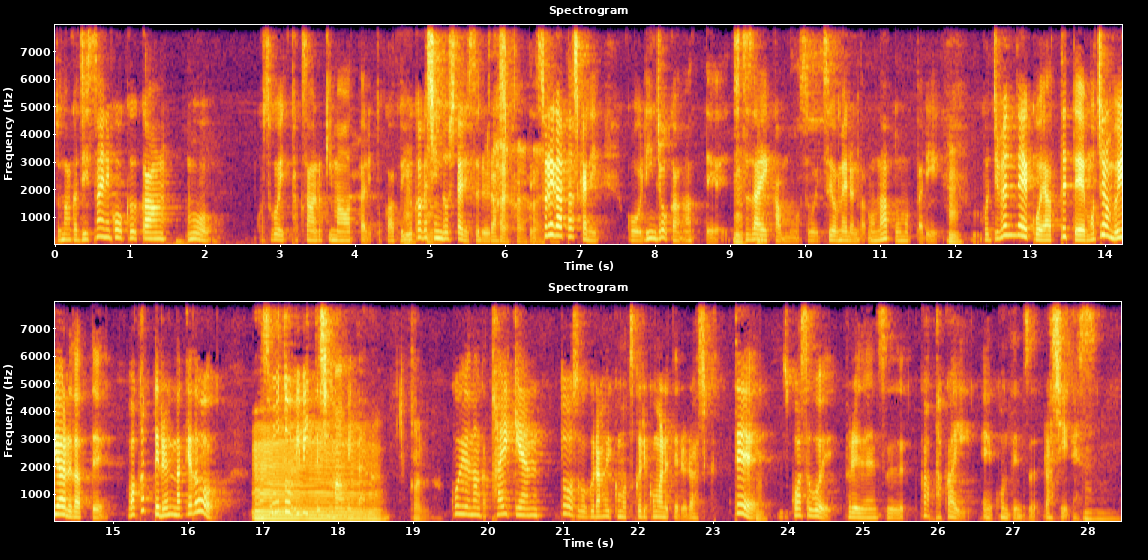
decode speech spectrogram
となんか実際にこう空間を、こうすごいたくさん歩き回ったりとか、あと床が振動したりするらしくて、それが確かにこう臨場感あって、実在感もすごい強めるんだろうなと思ったり、うん。こう自分でこうやってて、もちろん VR だって分かってるんだけど、まあ相当ビビってしまうみたいな。こういうなんか体験とすごいグラフィックも作り込まれてるらしくて、そこはすごいプレゼンスが高い、えーコンテンツらしいです。うん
